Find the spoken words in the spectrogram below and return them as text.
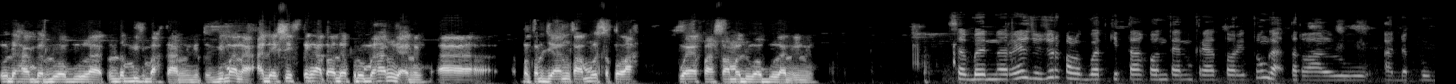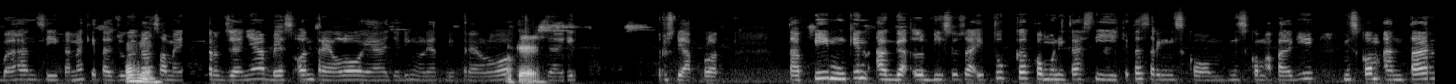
udah hampir dua bulan, lebih bahkan gitu. Gimana? Ada shifting atau ada perubahan nggak nih uh, pekerjaan kamu setelah WFH selama dua bulan ini? Sebenarnya jujur kalau buat kita konten kreator itu nggak terlalu ada perubahan sih karena kita juga kan sama kerjanya based on Trello ya. Jadi ngelihat di Trello okay. kerjain terus diupload. Tapi mungkin agak lebih susah itu ke komunikasi. Kita sering miskom miskom apalagi miskom antar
